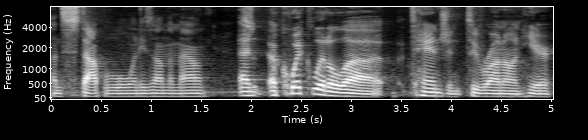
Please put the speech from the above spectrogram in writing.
unstoppable when he's on the mound. And a quick little uh, tangent to run on here.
